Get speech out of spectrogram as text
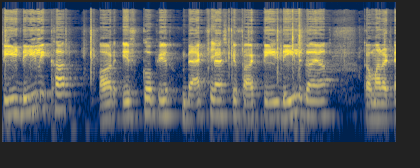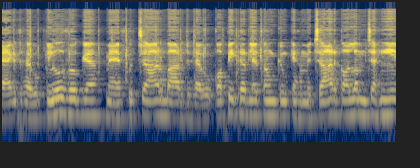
टी डी लिखा और इसको फिर बैक स्लैश के साथ टी डी लगाया। तो हमारा टैग जो है वो क्लोज हो गया। मैं इसको चार बार जो है वो कॉपी कर लेता हूँ क्योंकि हमें चार कॉलम चाहिए।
